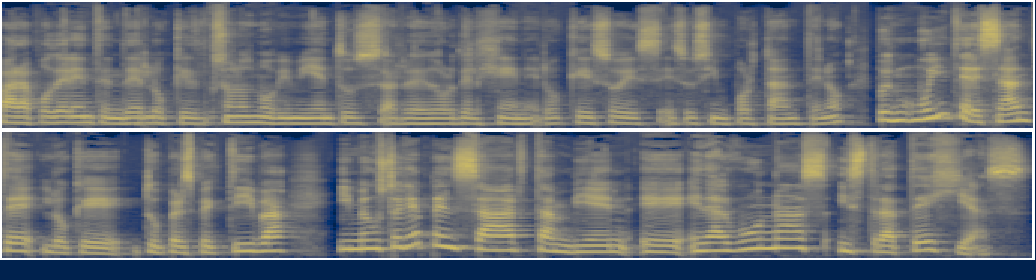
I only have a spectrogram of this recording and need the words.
Para poder entender lo que son los movimientos alrededor del género, que eso es, eso es importante, ¿no? Pues muy interesante lo que tu perspectiva y me gustaría pensar también eh, en algunas estrategias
